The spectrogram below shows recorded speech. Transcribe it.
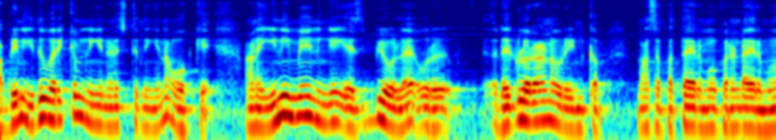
அப்படின்னு இது வரைக்கும் நீங்கள் நினச்சிட்டு இருந்தீங்கன்னா ஓகே ஆனால் இனிமேல் நீங்கள் எஸ்பிஓவில் ஒரு ரெகுலரான ஒரு இன்கம் மாதம் பத்தாயிரமோ பன்னெண்டாயிரமோ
